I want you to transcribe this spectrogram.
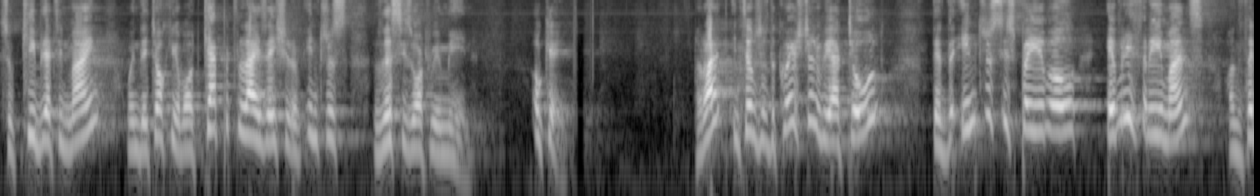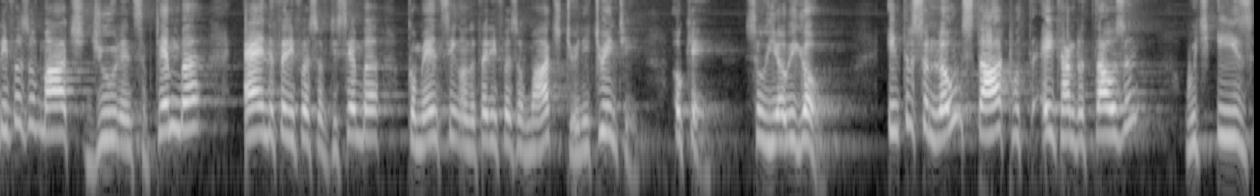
so keep that in mind. When they're talking about capitalization of interest, this is what we mean. Okay, all right, in terms of the question, we are told that the interest is payable every three months on the 31st of March, June, and September, and the 31st of December, commencing on the 31st of March 2020. Okay, so here we go. Interest on loan start with 800,000, which is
